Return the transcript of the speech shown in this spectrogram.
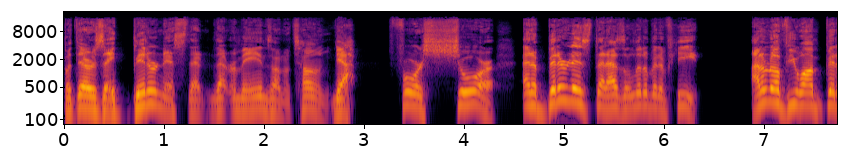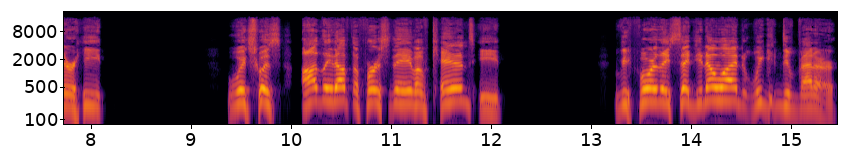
but there is a bitterness that that remains on the tongue. Yeah. for sure, and a bitterness that has a little bit of heat. I don't know if you want bitter heat, which was oddly enough the first name of canned heat. Before they said, you know what, we can do better.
